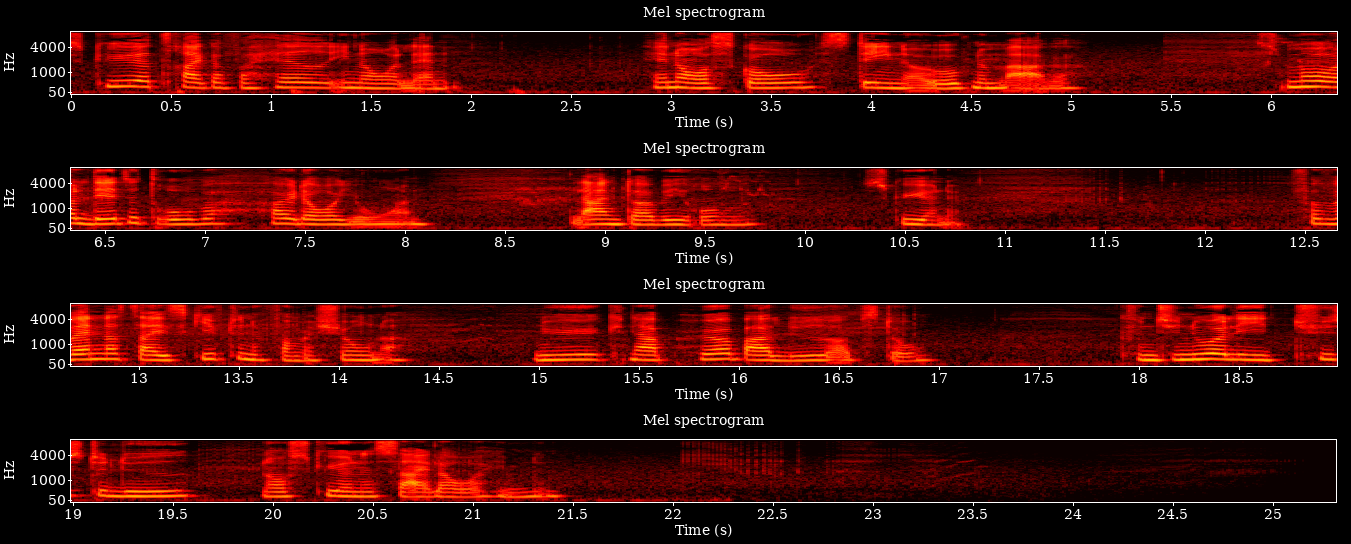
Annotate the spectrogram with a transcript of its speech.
Skyer trækker fra havet ind over land. Hen over skove, sten og åbne marker. Små og lette dråber højt over jorden. Langt oppe i rummet. Skyerne. Forvandler sig i skiftende formationer. Nye, knap hørbare lyde opstår. Kontinuerlige, tyste lyde, når skyerne sejler over himlen.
